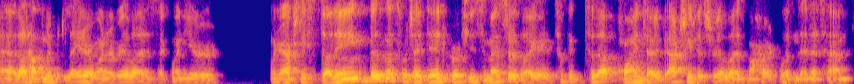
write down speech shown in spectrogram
Uh, that happened a bit later when I realized like when you're when you're actually studying business, which I did for a few semesters, I took it to that point. I actually just realized my heart wasn't in it, and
